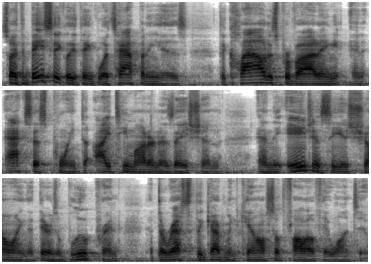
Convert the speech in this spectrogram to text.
So I basically think what's happening is the cloud is providing an access point to IT modernization, and the agency is showing that there's a blueprint that the rest of the government can also follow if they want to.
